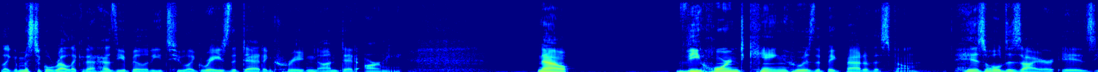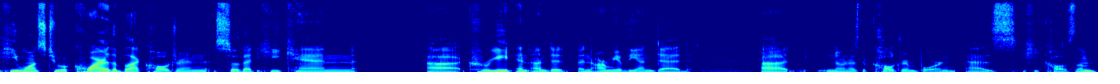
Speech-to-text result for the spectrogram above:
like a mystical relic that has the ability to like raise the dead and create an undead army. Now the horned king who is the big bad of this film his whole desire is he wants to acquire the black cauldron so that he can uh, create an undead, an army of the undead, uh, known as the Cauldron Born, as he calls them,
